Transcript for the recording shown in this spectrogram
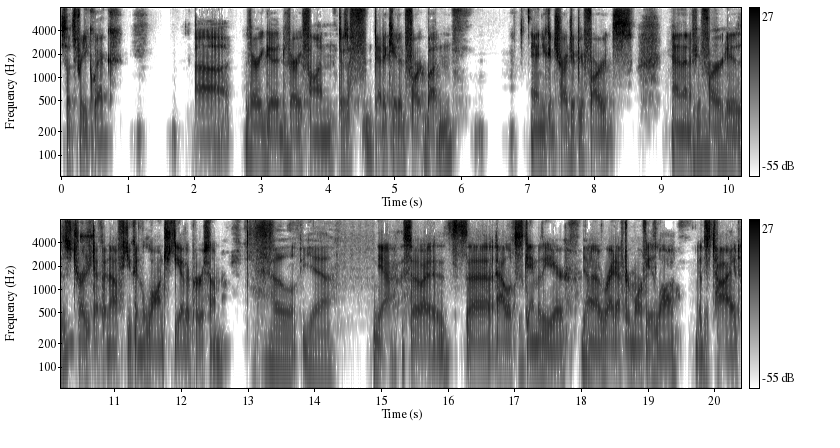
So it's pretty quick. Uh, very good, very fun. There's a f- dedicated fart button and you can charge up your farts. And then if your fart is charged up enough, you can launch the other person. Hell yeah. Yeah. So it's uh, Alex's game of the year, Yeah. uh, right after Morphies Law. It's tied.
